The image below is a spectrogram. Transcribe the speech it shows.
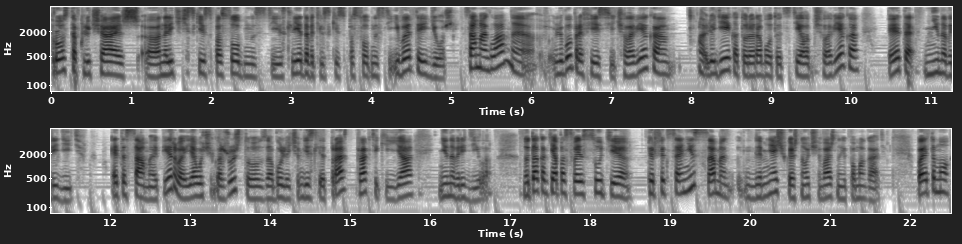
просто включаешь э, аналитические способности, исследовательские способности, и в это идешь. Самое главное в любой профессии человека, людей, которые работают с телом человека, это не навредить. Это самое первое. Я очень горжусь, что за более чем 10 лет практики я не навредила. Но так как я по своей сути перфекционист, самое для меня еще, конечно, очень важно и помогать. Поэтому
